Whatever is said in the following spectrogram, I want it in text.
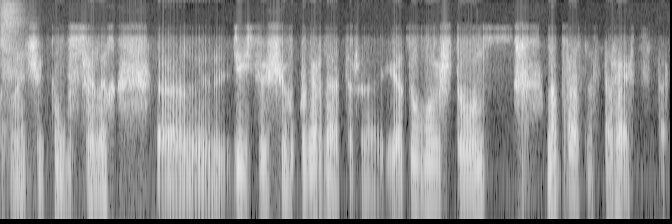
значит, умственных э, действующего губернатора. Я думаю, что он напрасно старается так.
